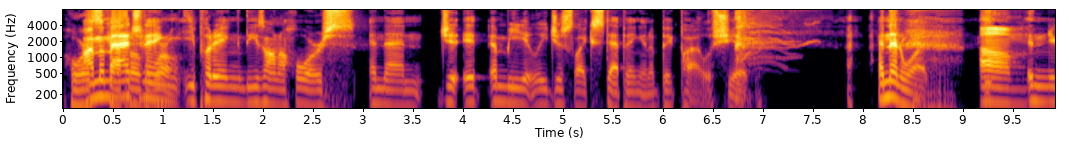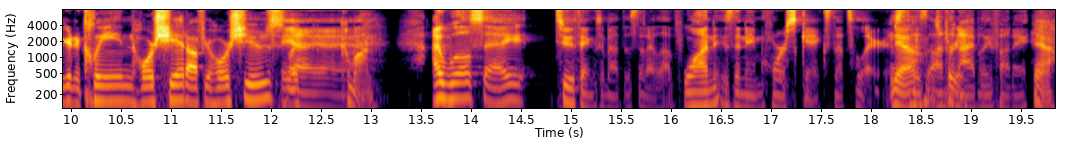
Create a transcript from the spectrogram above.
Horse I'm capital of the imagining you putting these on a horse and then ju- it immediately just like stepping in a big pile of shit. and then what? Um, And you're gonna clean horse shit off your horseshoes? yeah, Like, yeah, yeah. Come on. I will say two things about this that I love. One is the name Horse Kicks. That's hilarious. Yeah, that's that's pretty- undeniably funny. Yeah.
